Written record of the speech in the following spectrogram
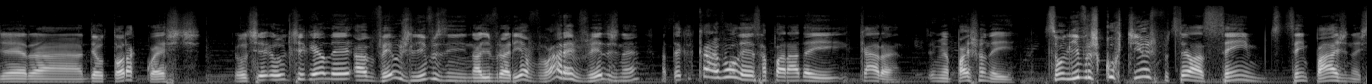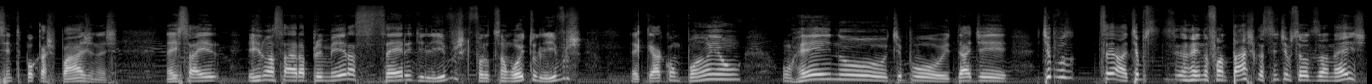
era Deltora Quest. Eu, eu cheguei a, ler, a ver os livros na livraria várias vezes, né? Até que, cara, eu vou ler essa parada aí. Cara, eu me apaixonei. São livros curtinhos, sei lá, 100, 100 páginas, cento e poucas páginas. Né? Isso aí, eles lançaram a primeira série de livros, que foram, são oito livros, né, que acompanham um reino, tipo, idade. Tipo, sei lá, tipo um reino fantástico, assim, tipo Senhor dos Anéis,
